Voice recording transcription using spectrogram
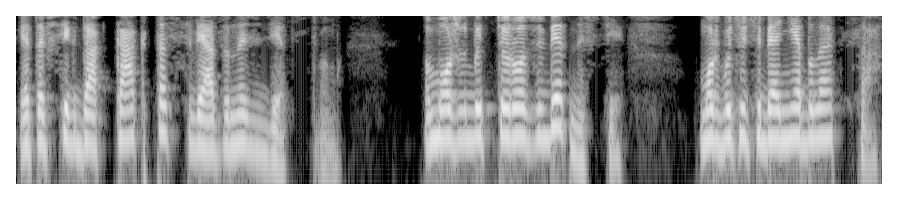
Это всегда как-то связано с детством. Может быть, ты рос в бедности, может быть, у тебя не было отца.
